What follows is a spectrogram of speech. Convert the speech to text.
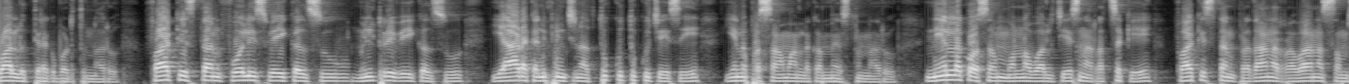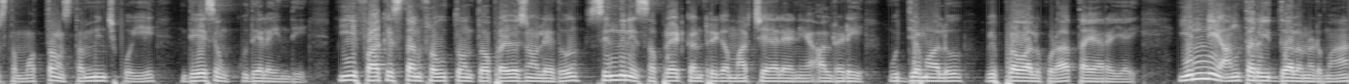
వాళ్ళు తిరగబడుతున్నారు. Pakistan police vehicles military vehicles యాడ కనిపించిన తుక్కు తుక్కు చేసి ఇనప సామాన్లకు అమ్మేస్తున్నారు. నీళ్ళ కోసం మొన్న వాళ్ళు చేసిన రచ్చకి పాకిస్తాన్ ప్రధాన రవాణా సంస్థ మొత్తం స్తంభించిపోయి దేశం కుదేలైంది. ఈ పాకిస్తాన్ ప్రభుత్వంతో ప్రయోజనం లేదు. సింధుని సపరేట్ కంట్రీగా మార్చేయాలి అని ఆల్రెడీ ఉద్యమాలు విప్లవాలు కూడా తయారయ్యాయి. ఇన్ని అంతర్యుద్ధాల నడుమ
